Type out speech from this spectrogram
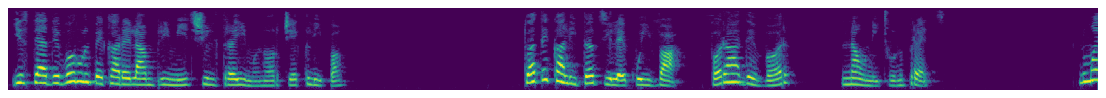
este adevărul pe care l-am primit și îl trăim în orice clipă. Toate calitățile cuiva, fără adevăr, n-au niciun preț. Numai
